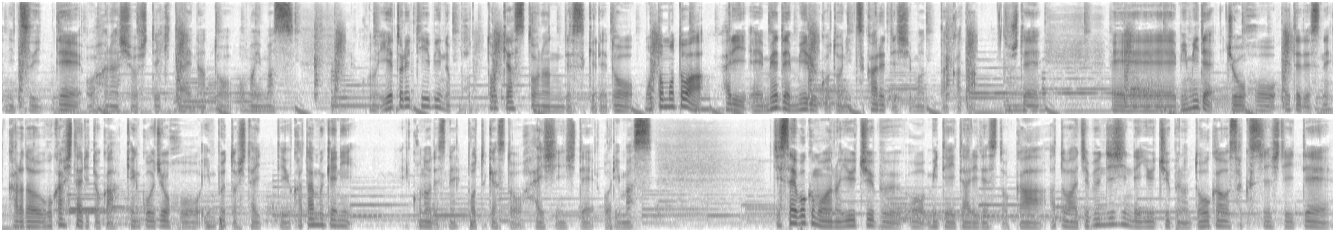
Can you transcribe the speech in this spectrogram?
についてお話をしていきたいなと思います。この家トレ TV のポッドキャストなんですけれどもともとはやはり目で見ることに疲れてしまった方そしてえー、耳で情報を得てですね体を動かしたりとか健康情報をインプットしたいっていう方向けにこのですねポッドキャストを配信しております。実際僕もあの YouTube を見ていたりですとかあとは自分自身で YouTube の動画を作成していて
